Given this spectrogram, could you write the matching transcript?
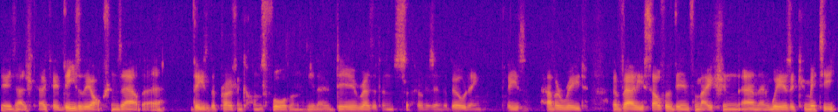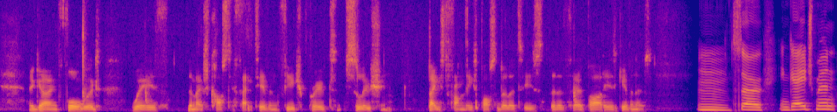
It's actually okay. These are the options out there. These are the pros and cons for them. You know, dear residents, owners in the building, please have a read, avail yourself of the information, and then we as a committee are going forward with the most cost-effective and future-proofed solution based from these possibilities that a third party has given us. Mm, so engagement,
